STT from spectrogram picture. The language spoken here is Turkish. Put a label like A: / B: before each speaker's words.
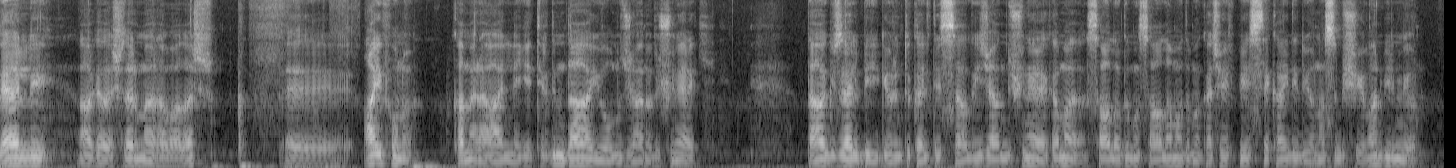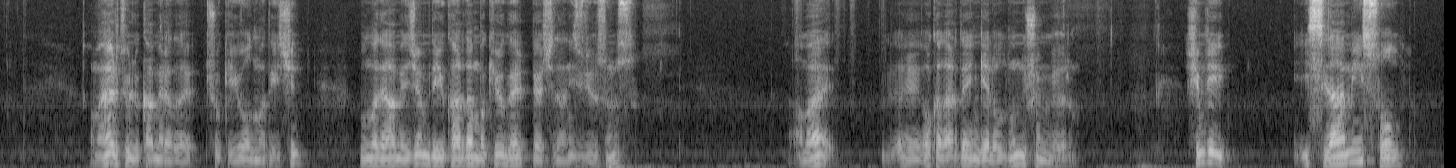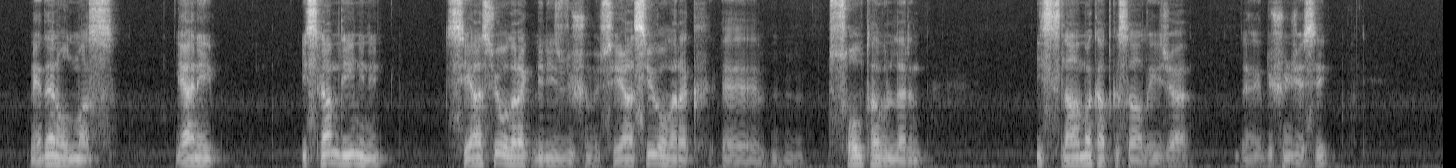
A: Değerli arkadaşlar merhabalar. Ee, iPhone'u kamera haline getirdim. Daha iyi olacağını düşünerek, daha güzel bir görüntü kalitesi sağlayacağını düşünerek ama sağladı mı sağlamadı mı kaç FPS'te kaydediyor nasıl bir şey var bilmiyorum. Ama her türlü kamerada çok iyi olmadığı için bununla devam edeceğim. Bir de yukarıdan bakıyor garip bir açıdan izliyorsunuz. Ama e, o kadar da engel olduğunu düşünmüyorum. Şimdi İslami sol neden olmaz? Yani İslam dininin siyasi olarak bir iz düşümü, siyasi olarak e, sol tavırların İslam'a katkı sağlayacağı e, düşüncesi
